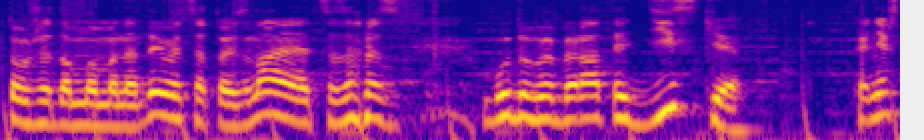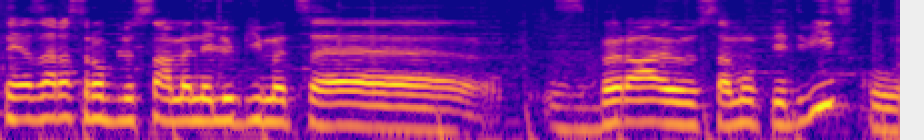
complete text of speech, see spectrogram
хто вже давно мене дивиться, той знає. Це зараз буду вибирати диски. Звісно, я зараз роблю саме нелюбіме це збираю саму підвіску,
